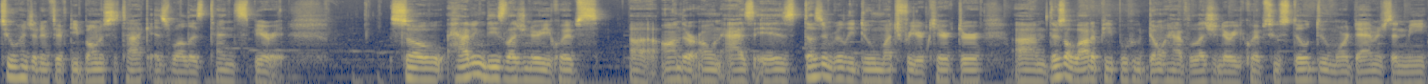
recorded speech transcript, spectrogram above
250 bonus attack as well as 10 spirit. So having these legendary equips uh, on their own as is doesn't really do much for your character. Um, there's a lot of people who don't have legendary equips who still do more damage than me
